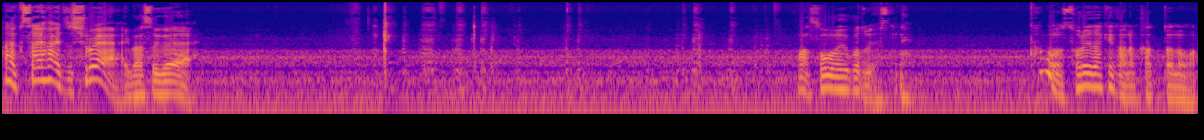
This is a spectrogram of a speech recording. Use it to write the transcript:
早く再配達しろや今すぐ。まあそういうことですね。多分それだけかな、買ったのは。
